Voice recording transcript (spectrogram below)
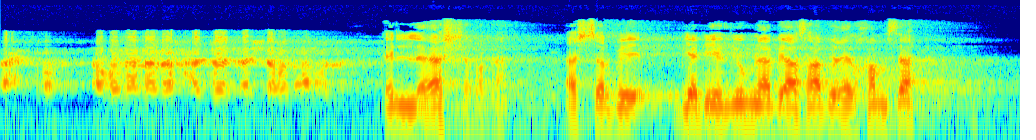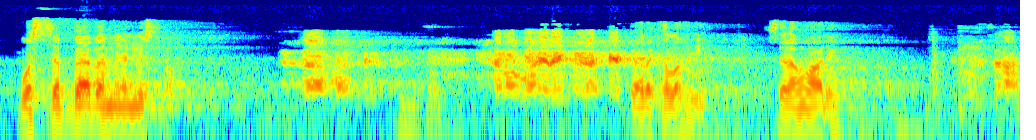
أحسن. أظن أن الأخ حجاج أشر الآن ولا؟ إلا أشر الآن. أشر بيده اليمنى بأصابعه الخمسة والسبابة من اليسرى. جزاه الله خير. أحسن الله إليكم يا شيخ. بارك الله فيك. السلام عليكم. السلام.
